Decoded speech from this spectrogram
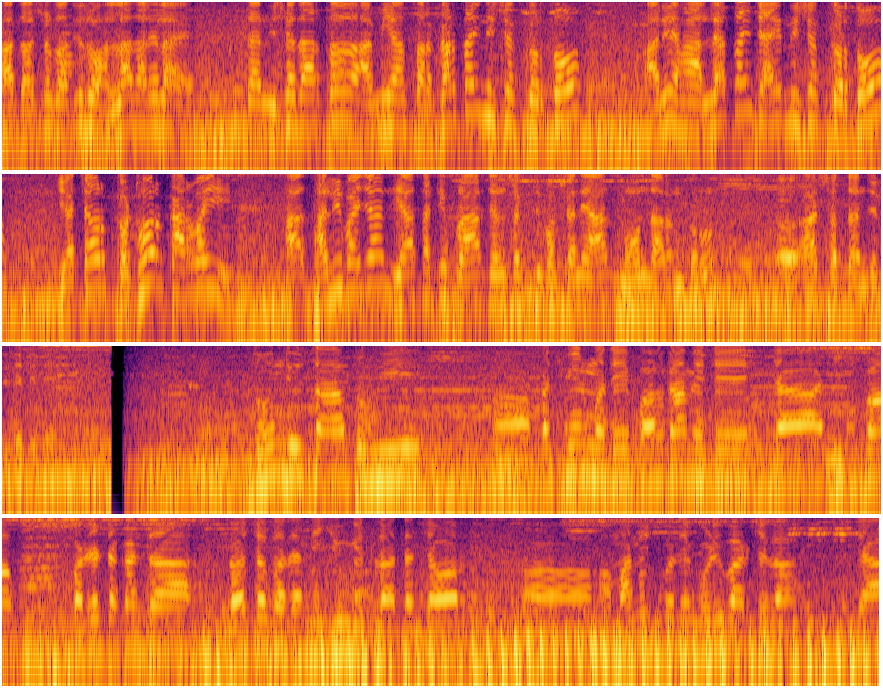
हा दहशतवादी जो हल्ला झालेला आहे त्या निषेधार्थ आम्ही या सरकारचाही निषेध करतो आणि हा हल्ल्याचाही जाहीर निषेध करतो. याच्यावर कठोर कारवाई हा झाली पाहिजे यासाठी प्रहार जनशक्ती पक्षाने आज मौन धारण करून आज श्रद्धांजली दिलेली आहे. दोन दिवसापूर्वी काश्मीरमध्ये पहलगाम येथे ज्या निष्पाप पर्यटकांचा दहशतवाद्यांनी जीव घेतला त्यांच्यावर अमानुषपणे गोळीबार केला त्या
